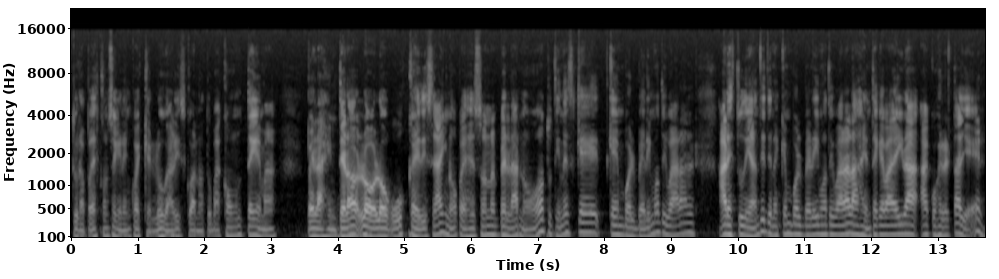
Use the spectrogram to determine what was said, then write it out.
tú la puedes conseguir en cualquier lugar? Y cuando tú vas con un tema, pues la gente lo, lo, lo busca y dice, ay, no, pues eso no es verdad. No, tú tienes que, que envolver y motivar al, al estudiante y tienes que envolver y motivar a la gente que va a ir a, a coger el taller.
